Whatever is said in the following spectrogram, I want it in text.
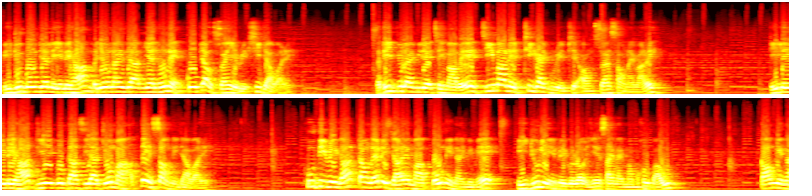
ဗီဒူပုံကျဲလေတွေဟာမယုံနိုင်စရာအမြန်နှုံးနဲ့ကိုပြောက်စွမ်းရည်တွေရှိကြပါတယ်သတိပြုလိုက်မိတဲ့အချိန်မှာပဲကြီးမားတဲ့ထိခိုက်မှုတွေဖြစ်အောင်စွမ်းဆောင်နိုင်ပါတယ်ဒီလေတွေဟာဒီယေဂိုဂါစီယာကျွန်းမှာအသင့်ဆောင်နေကြပါတယ် ဟူသီတွေကတောင်တန်းတွေကြားထဲမှာပုံနေနိုင်ပေမဲ့ဗီဒူလေတွေကိုတော့ရင်ဆိုင်နိုင်မှာမဟုတ်ပါဘူးကောင်းကင်က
